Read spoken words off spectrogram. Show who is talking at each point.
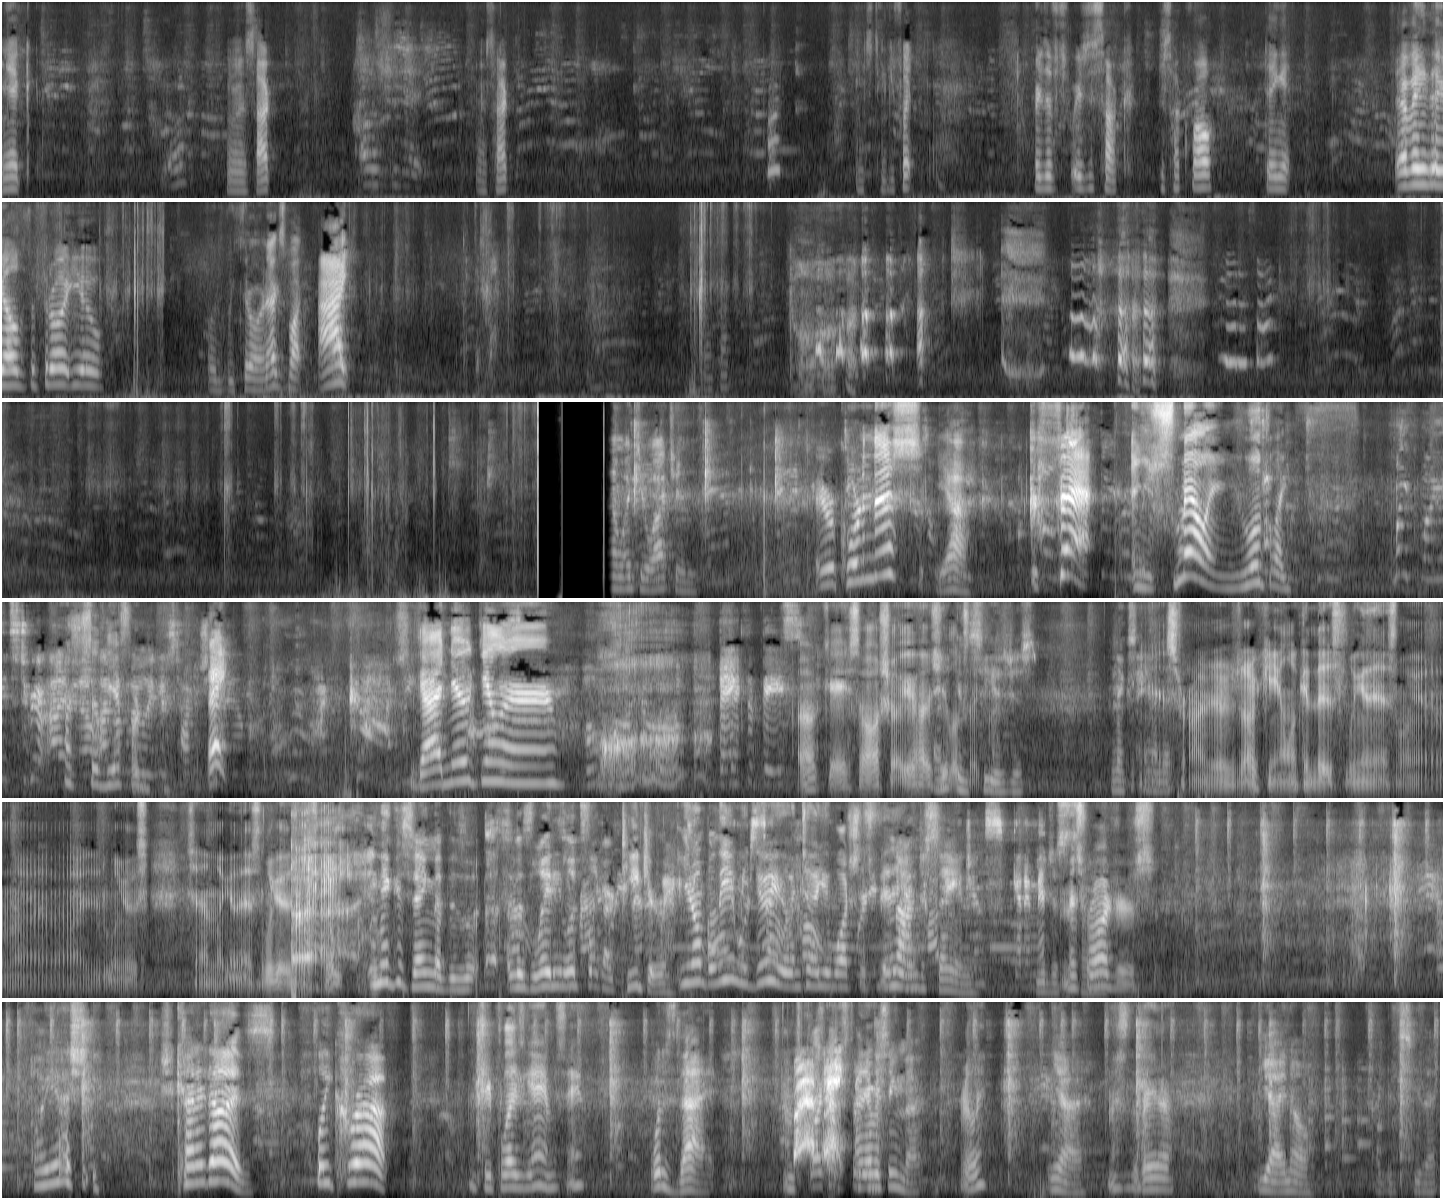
Speaker 1: Nick, you want a sock?
Speaker 2: Oh, she did.
Speaker 1: You want a sock? What? And stinky foot. Where's the Where's the sock? The sock ball? Dang it! Do you have anything else to throw at you? Or did we throw an Xbox? Aye! And what you watching?
Speaker 2: Are you recording this?
Speaker 1: Yeah.
Speaker 2: You're fat and you're smelling. You look like
Speaker 3: Like my Instagram. I
Speaker 2: That's
Speaker 3: don't
Speaker 2: so
Speaker 3: know. I'm
Speaker 2: different.
Speaker 3: literally just talking shit
Speaker 1: Hey!
Speaker 3: now.
Speaker 2: Oh you got nuclear.
Speaker 3: Oh, bank the base.
Speaker 2: Okay, so I'll show you how
Speaker 1: All
Speaker 2: she
Speaker 1: you can
Speaker 2: looks like.
Speaker 1: see is just next hand.
Speaker 2: Yes, Rogers. I can't look at this. Look at this. Look at look at this. Son, look at this. Look at this.
Speaker 1: Uh, Nick is saying that this this lady looks like our teacher.
Speaker 2: You don't believe me, do you? Until you watch this video.
Speaker 1: No, I'm just saying.
Speaker 3: Agents, Get a
Speaker 1: You
Speaker 3: mid-
Speaker 1: just
Speaker 2: Miss. Rogers.
Speaker 1: Oh yeah, she she kind of does. Holy crap!
Speaker 2: She plays games. See?
Speaker 1: What is that?
Speaker 2: And Black Ops
Speaker 1: I never seen that.
Speaker 2: Really?
Speaker 1: Yeah,
Speaker 2: This is the beta.
Speaker 1: yeah, I know. I can see that.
